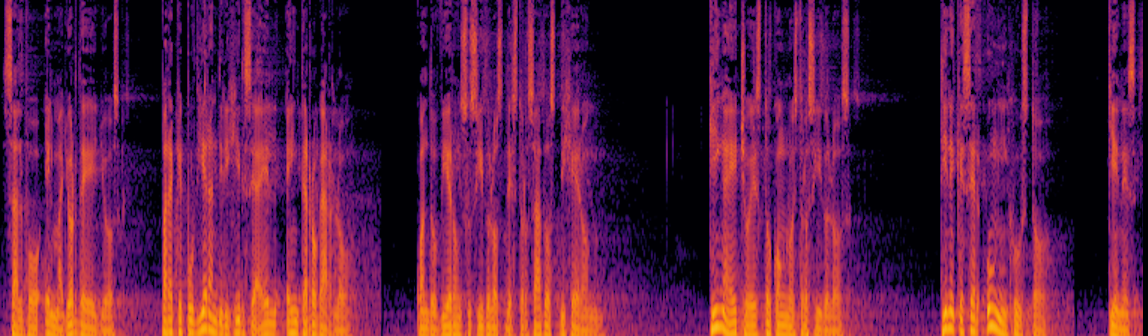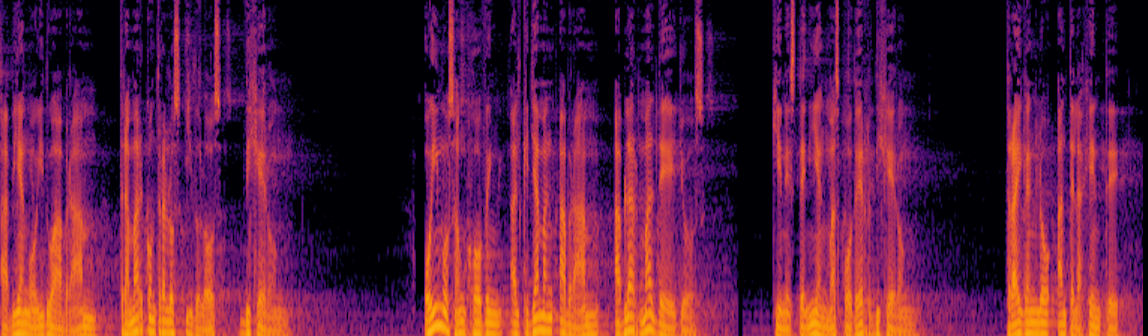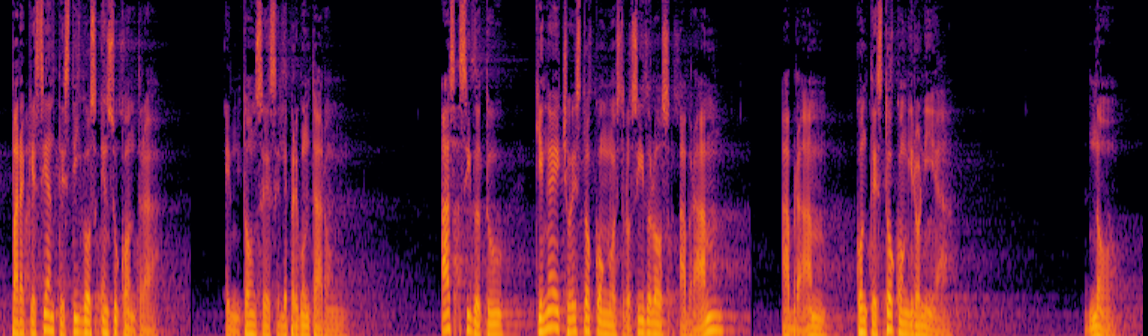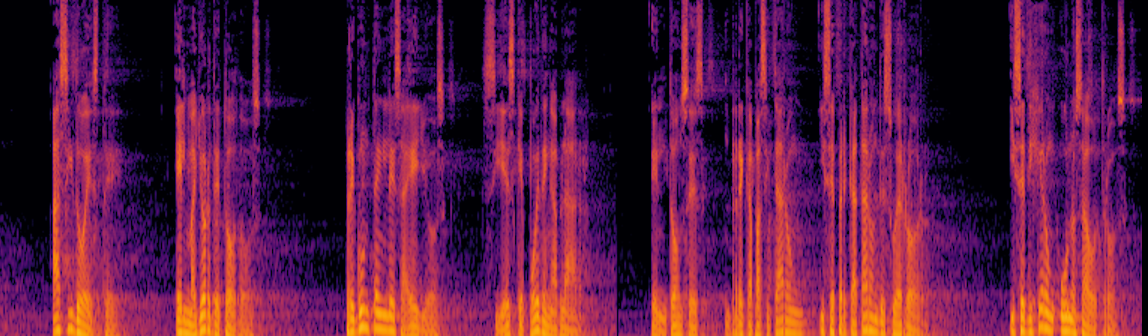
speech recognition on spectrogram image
salvo el mayor de ellos, para que pudieran dirigirse a él e interrogarlo. Cuando vieron sus ídolos destrozados, dijeron: ¿Quién ha hecho esto con nuestros ídolos? Tiene que ser un injusto. Quienes habían oído a Abraham tramar contra los ídolos dijeron: Oímos a un joven al que llaman Abraham hablar mal de ellos. Quienes tenían más poder dijeron: Tráiganlo ante la gente para que sean testigos en su contra. Entonces le preguntaron: ¿Has sido tú ¿Quién ha hecho esto con nuestros ídolos Abraham? Abraham contestó con ironía: No, ha sido este, el mayor de todos. Pregúntenles a ellos si es que pueden hablar. Entonces recapacitaron y se percataron de su error y se dijeron unos a otros:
